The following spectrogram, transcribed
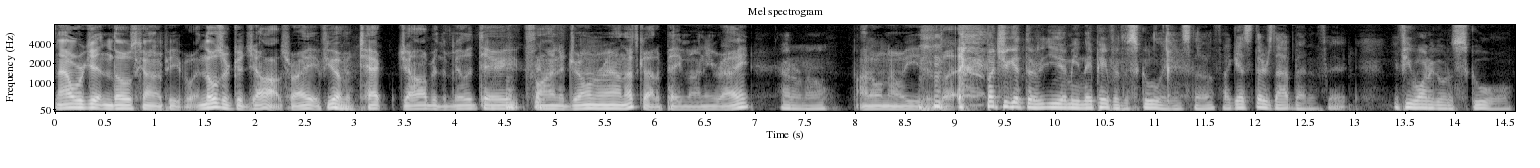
now we're getting those kind of people. And those are good jobs, right? If you have a tech job in the military flying a drone around, that's got to pay money, right? I don't know, I don't know either, but but you get the. You, I mean, they pay for the schooling and stuff. I guess there's that benefit. If you want to go to school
